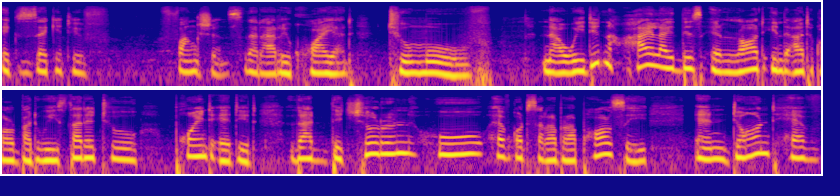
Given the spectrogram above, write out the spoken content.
executive functions that are required to move. Now, we didn't highlight this a lot in the article, but we started to point at it that the children who have got cerebral palsy and don't have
